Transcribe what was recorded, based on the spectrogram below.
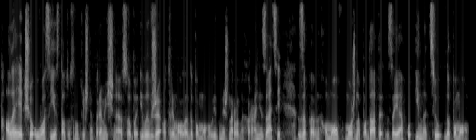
Але якщо у вас є статус внутрішньо переміщеної особи і ви вже отримували допомогу від міжнародних організацій, за певних умов можна подати заявку і на цю допомогу.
